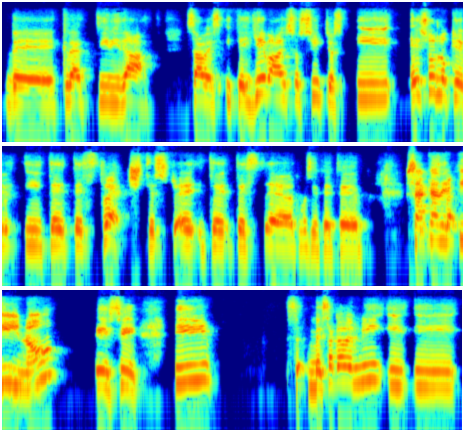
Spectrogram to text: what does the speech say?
de creatividad, ¿sabes? Y te lleva a esos sitios. Y eso es lo que, y te, te stretch, te, stre- te, te, eh, ¿cómo se dice? Te, Saca de ti, ¿no? Sí, sí. Y me saca de mí y, y-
